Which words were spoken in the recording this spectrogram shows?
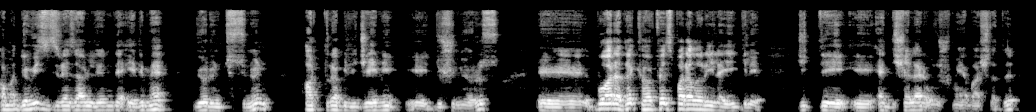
ama döviz rezervlerinde erime görüntüsünün arttırabileceğini e, düşünüyoruz. E, bu arada körfez paralarıyla ilgili ciddi e, endişeler oluşmaya başladı.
